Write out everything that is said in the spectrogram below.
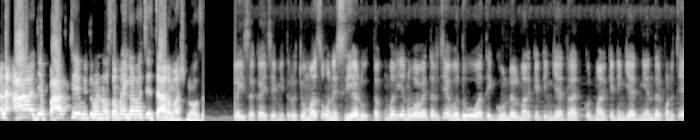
અને આ જે પાક છે, મિત્રો, એનો સમયગાળો છે, ચાર માસનો છે. લઈ શકાય છે મિત્રો. ચોમાસું અને શિયાળુ તકમરિયાનું વાવેતર છે. વધુ હોવાથી Gondal marketing yard, Rajkot marketing યાર્ડની અંદર પણ છે,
